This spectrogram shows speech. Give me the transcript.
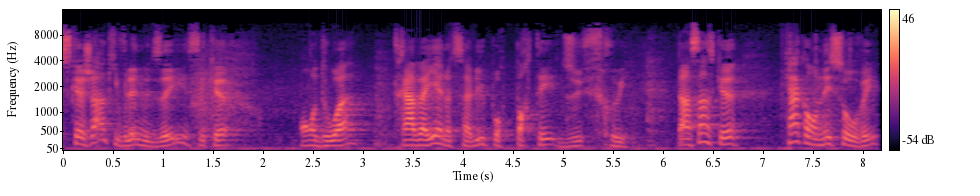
ce que Jacques voulait nous dire, c'est que on doit travailler à notre salut pour porter du fruit. Dans le sens que quand on est sauvé,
